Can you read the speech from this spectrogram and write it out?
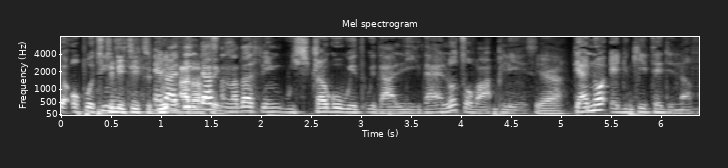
the opportunity, Opportunity to do and I think other that's things. another thing we struggle with with our league. That a lot of our players, Yeah. Mm-hmm. they are not educated enough.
